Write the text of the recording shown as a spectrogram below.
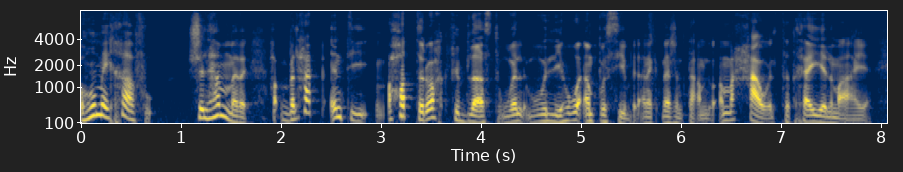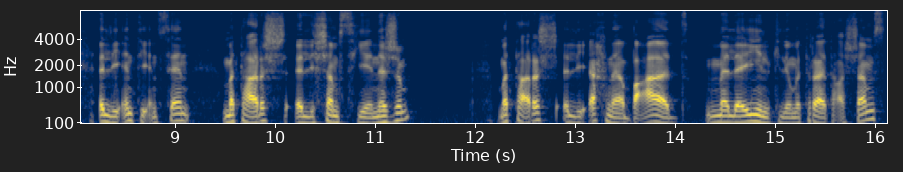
هما يخافوا. شو الهم هذا بالحق أنت حط روحك في بلاصته واللي هو impossible أنك تنجم تعمله. أما حاول تتخيل معايا اللي أنت إنسان ما تعرفش اللي الشمس هي نجم ما تعرفش اللي إحنا بعاد ملايين الكيلومترات على الشمس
